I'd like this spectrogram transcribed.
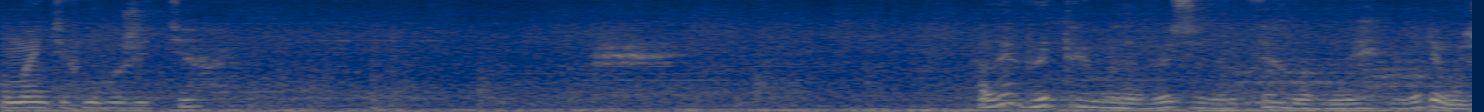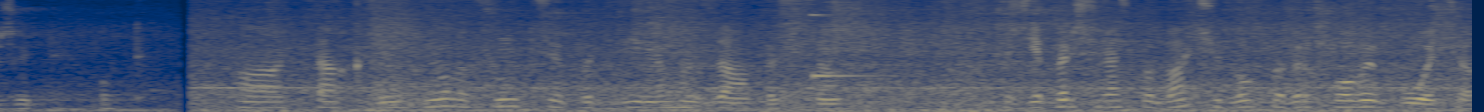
моментів мого життя. Але витримали, вижили, це головне. Будемо жити. От. А, так, вімкнула функцію подвійного запису. Тож я перший раз побачу двоповерховий потяг.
